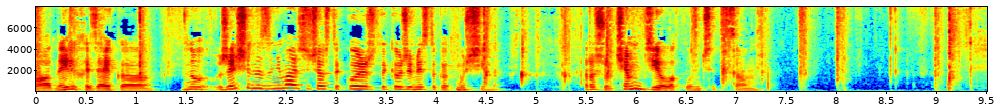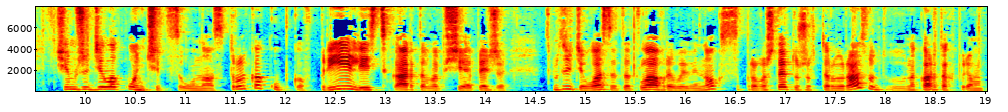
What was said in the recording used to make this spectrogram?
Ладно, или хозяйка. Ну, женщины занимают сейчас такое же, такое же место, как мужчины. Хорошо, чем дело кончится? Чем же дело кончится у нас? Тройка кубков. Прелесть, карта вообще. Опять же, смотрите, у вас этот лавровый венок сопровождает уже второй раз. Вот на картах прям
